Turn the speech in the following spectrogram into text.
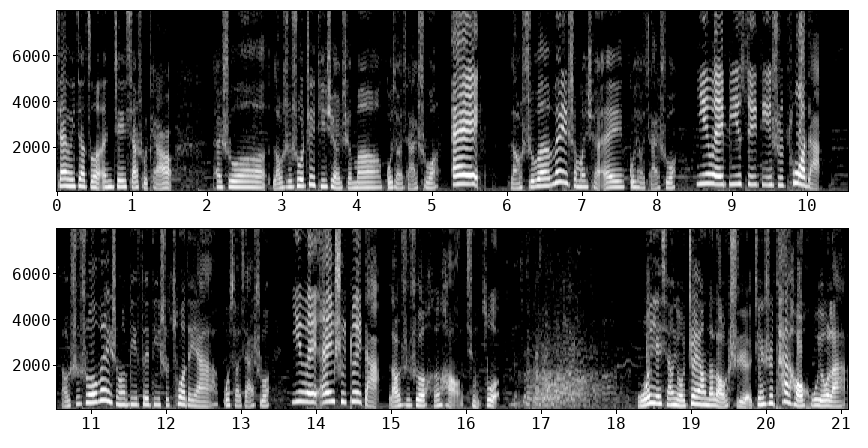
下一位叫做 N J 小薯条，他说：“老师说这题选什么？”郭晓霞说：“A。”老师问：“为什么选 A？” 郭晓霞说：“因为 B、C、D 是错的。”老师说：“为什么 B、C、D 是错的呀？”郭晓霞说：“因为 A 是对的。”老师说：“很好，请坐。”我也想有这样的老师，真是太好忽悠啦。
